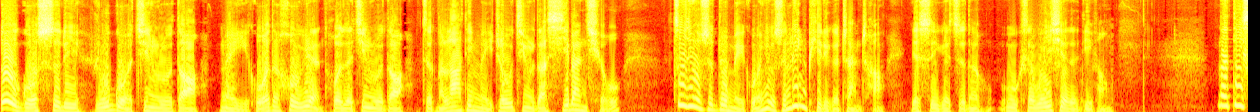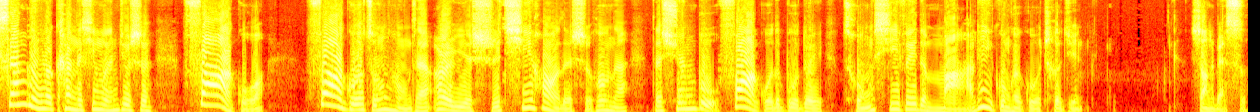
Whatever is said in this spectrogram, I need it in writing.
俄国势力如果进入到美国的后院，或者进入到整个拉丁美洲，进入到西半球，这就是对美国又是另辟的一个战场，也是一个值得威胁的地方。那第三个要看的新闻就是法国，法国总统在二月十七号的时候呢，他宣布法国的部队从西非的马利共和国撤军，上礼拜四。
